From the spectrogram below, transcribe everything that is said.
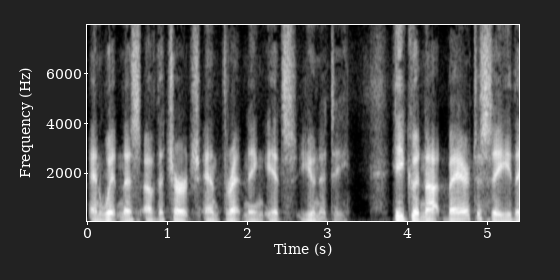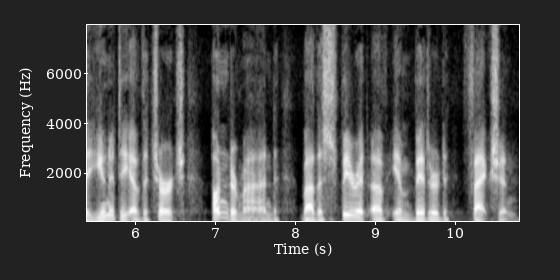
and witness of the church and threatening its unity. He could not bear to see the unity of the church undermined by the spirit of embittered faction.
